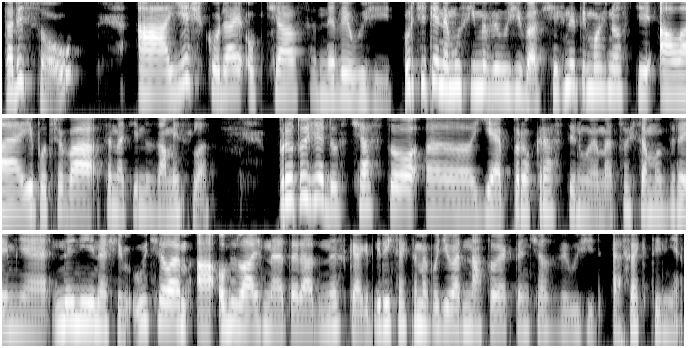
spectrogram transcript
tady jsou a je škoda je občas nevyužít. Určitě nemusíme využívat všechny ty možnosti, ale je potřeba se nad tím zamyslet. Protože dost často uh, je prokrastinujeme, což samozřejmě není naším účelem a obzvlášť ne teda dneska, když se chceme podívat na to, jak ten čas využít efektivně.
